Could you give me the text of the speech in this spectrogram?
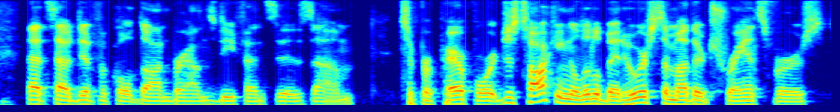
that's how difficult Don Brown's defense is um, to prepare for. Just talking a little bit, who are some other transfers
